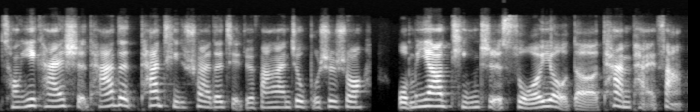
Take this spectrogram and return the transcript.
从一开始，他的他提出来的解决方案就不是说我们要停止所有的碳排放，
